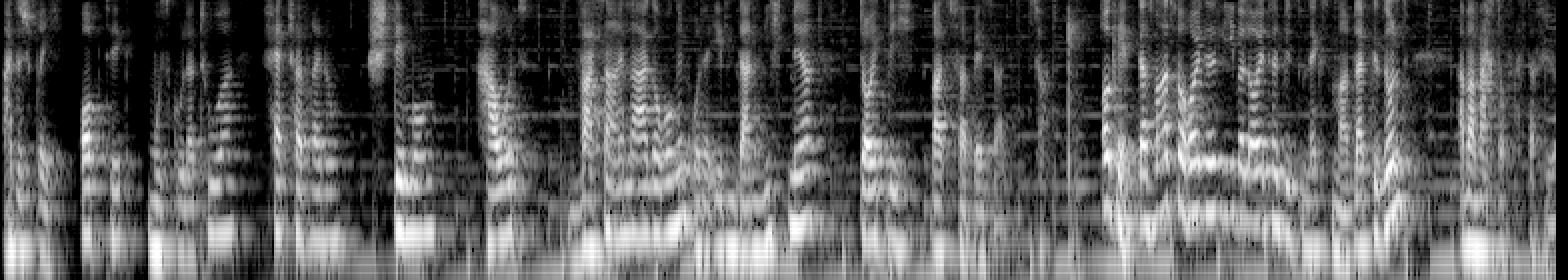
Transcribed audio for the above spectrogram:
also sprich Optik, Muskulatur, Fettverbrennung, Stimmung, Haut, Wassereinlagerungen oder eben dann nicht mehr deutlich was verbessert. So. Okay, das war's für heute, liebe Leute. Bis zum nächsten Mal. Bleibt gesund, aber macht doch was dafür.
